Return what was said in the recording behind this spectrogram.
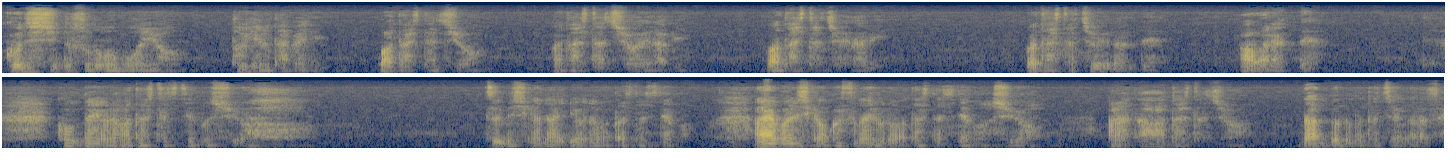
ご自身のその思いを遂げるために、私たちを、私たちを選び、私たちを選び、私たちを選んで、憐れんで、こんなような私たちでも主よ、罪しかないような私たちでも、誤りしか犯さないような私たちでも主よあなたは私たちを。何度でも立ち上がらせ。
